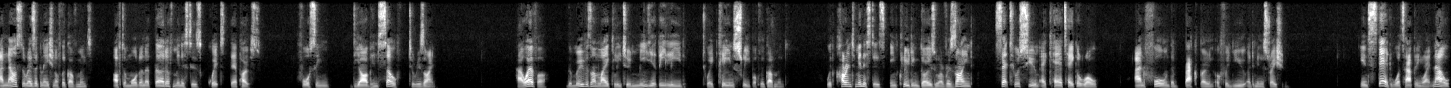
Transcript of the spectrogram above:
announced the resignation of the government after more than a third of ministers quit their posts, forcing Diab himself to resign. However, the move is unlikely to immediately lead to a clean sweep of the government, with current ministers, including those who have resigned, set to assume a caretaker role and form the backbone of a new administration. Instead, what's happening right now,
